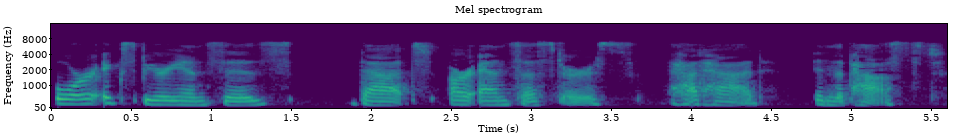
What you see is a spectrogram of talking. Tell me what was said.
or experiences that our ancestors had had in the past.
